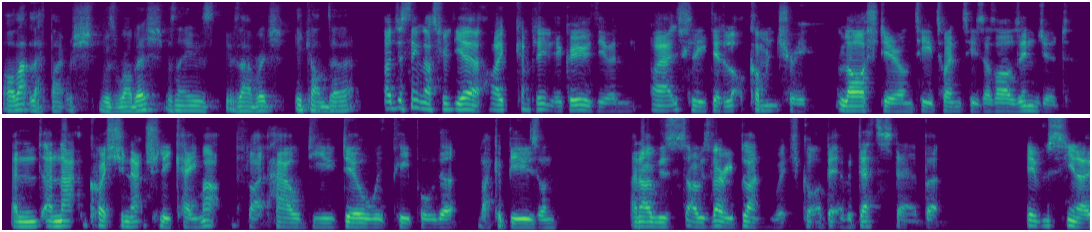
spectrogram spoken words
oh, that left back was, was rubbish, wasn't he? He was, he was average. He can't do it. I just think that's yeah, I completely agree with you. And I actually did a lot of commentary last year on T20s as I was injured, and and that question actually came up, like how do you deal with people that like abuse on? And I was I was very blunt, which got a bit of a death stare, but it was you know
